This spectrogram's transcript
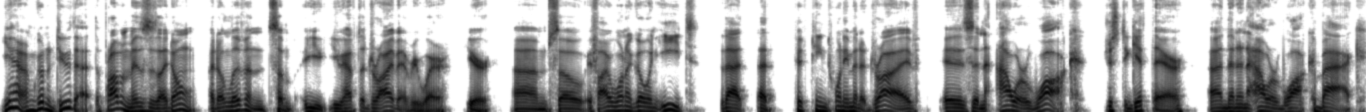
yeah, I'm gonna do that. The problem is is I don't I don't live in some you, you have to drive everywhere here. Um so if I want to go and eat, that that 15 20 minute drive is an hour walk just to get there and then an hour walk back.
